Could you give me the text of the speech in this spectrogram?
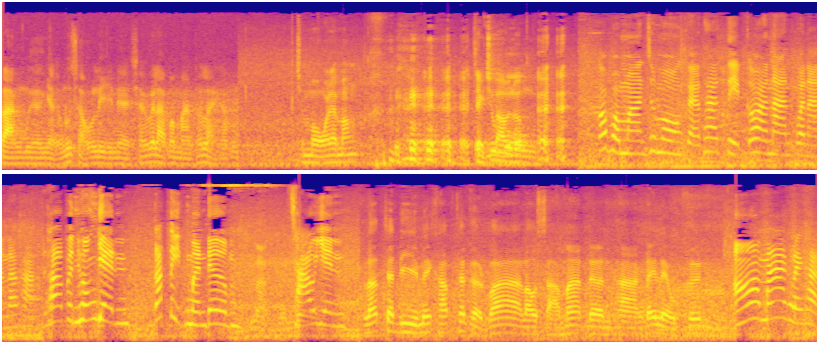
กลางเมืองอย่างอนุสาวรีย์เนี่ยใช้เวลาประมาณเท่าไหร่ครับ ชั่วโมงแล้วมั้งถึงชั่วโมงก็ประมาณชั่วโมง แต่ถ้าติดก็นานกว่านั้นนะคะถ้าเป็นช่วงเย็นก็ติดเหมือนเดิมหนักเหมือนกันเช้าเย็น แล้วจะดีไหมครับ ถ้าเกิดว่าเราสามารถเดินทางได้เร็วขึ้นอ๋อมากเลยค่ะ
